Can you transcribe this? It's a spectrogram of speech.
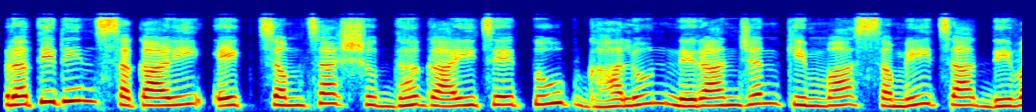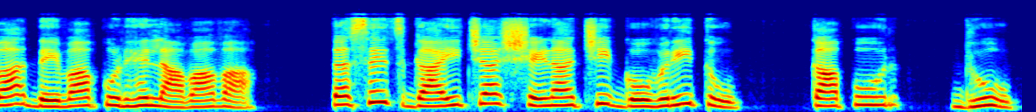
प्रतिदिन सकाळी एक चमचा शुद्ध गाईचे तूप घालून निरांजन किंवा समीचा दिवा देवापुढे लावावा. तसेच गाईच्या शेणाची गोवरी तूप कापूर धूप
